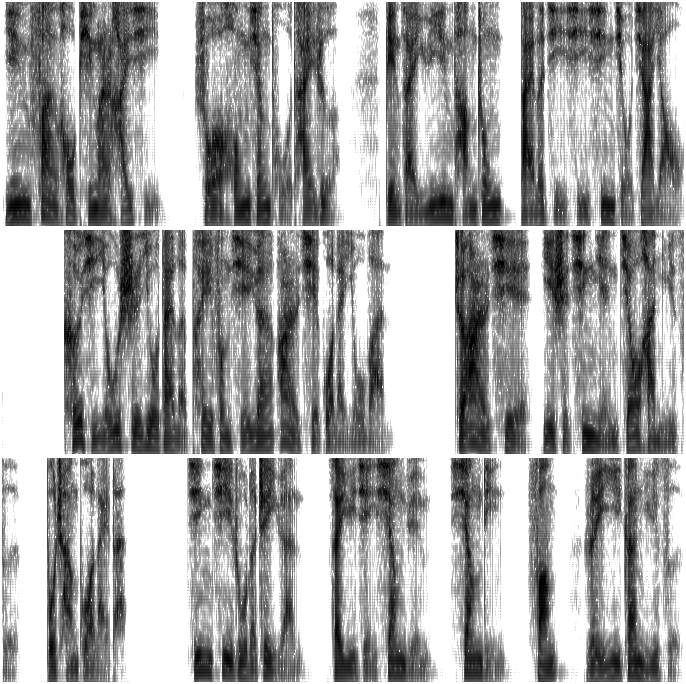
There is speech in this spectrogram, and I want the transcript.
因饭后平儿还喜。说红香圃太热，便在余荫堂中摆了几席新酒佳肴。可喜尤氏又带了佩凤斜渊二妾过来游玩。这二妾亦是青年娇汉女子，不常过来的。今既入了这园，再遇见湘云、香菱、方蕊一干女子，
